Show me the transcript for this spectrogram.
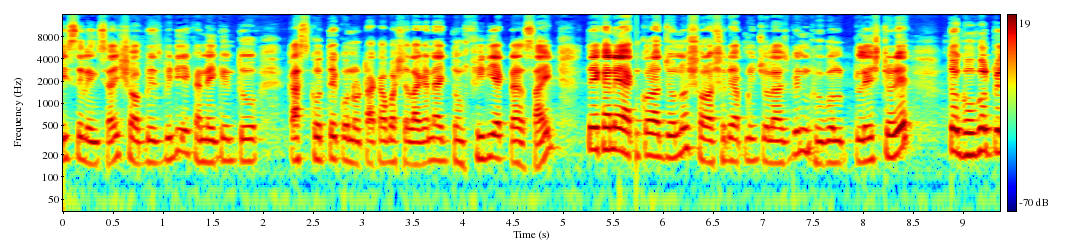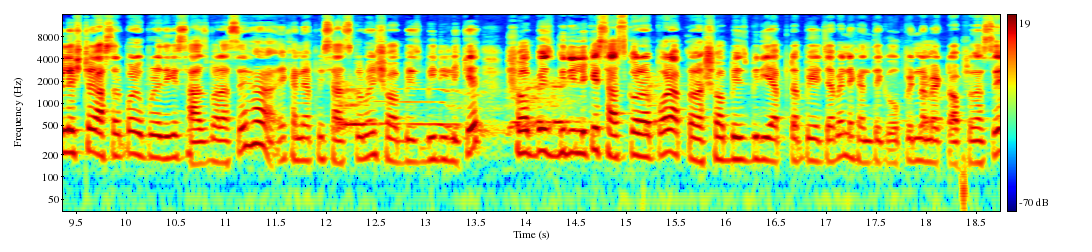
রিসেলিং সাইট সব বিডি এখানে কিন্তু কাজ করতে কোনো টাকা পয়সা লাগে না। একদম ফ্রি একটা সাইট তো এখানে এক করার জন্য সরাসরি আপনি চলে আসবেন গুগল প্লে স্টোরে তো গুগল প্লে স্টোরে আসার পর উপরের দিকে সার্চ বার আছে হ্যাঁ? এখানে আপনি সার্চ করবেন সব বিডি লিখে। সব বিডি লিখে সার্চ করার পর আপনারা সব বিডি অ্যাপটা পেয়ে যাবেন, এখান থেকে ওপেন নামে একটা অপশন আছে,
